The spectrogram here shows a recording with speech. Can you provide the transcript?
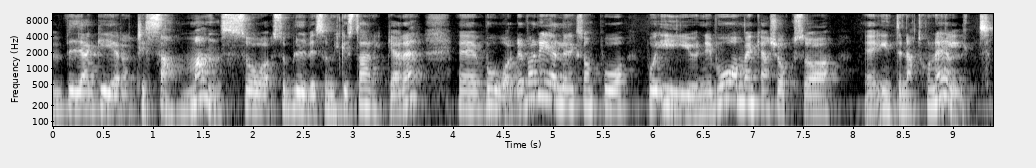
vi agerar tillsammans så, så blir vi så mycket starkare. Eh, både vad det gäller liksom på, på EU-nivå men kanske också eh, internationellt.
